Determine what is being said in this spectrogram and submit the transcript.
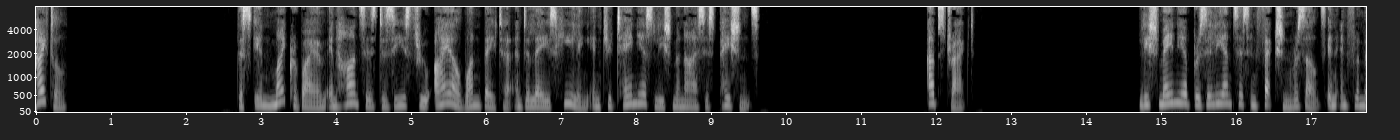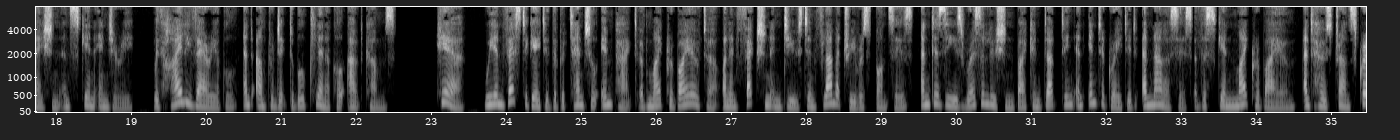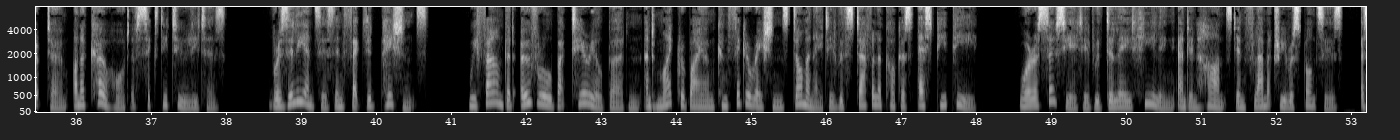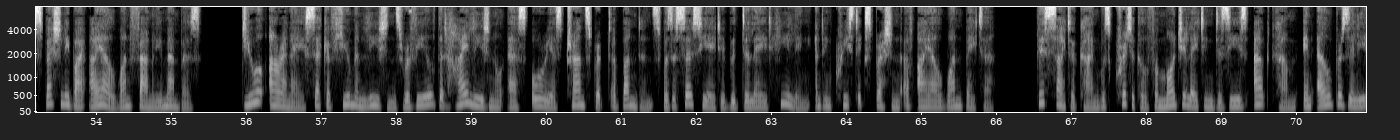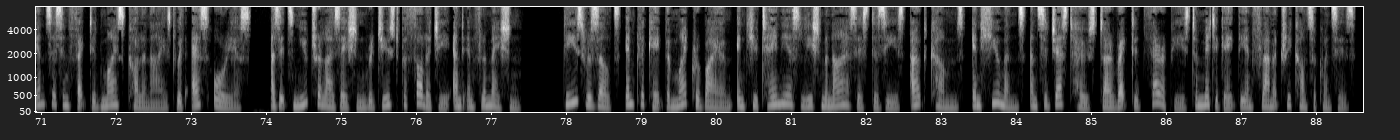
Title The skin microbiome enhances disease through IL 1 beta and delays healing in cutaneous leishmaniasis patients. Abstract Leishmania braziliensis infection results in inflammation and skin injury, with highly variable and unpredictable clinical outcomes. Here, we investigated the potential impact of microbiota on infection induced inflammatory responses and disease resolution by conducting an integrated analysis of the skin microbiome and host transcriptome on a cohort of 62 liters. Braziliensis infected patients. We found that overall bacterial burden and microbiome configurations dominated with Staphylococcus spp were associated with delayed healing and enhanced inflammatory responses, especially by IL 1 family members. Dual RNA seq of human lesions revealed that high lesional S. aureus transcript abundance was associated with delayed healing and increased expression of IL 1 beta. This cytokine was critical for modulating disease outcome in L. braziliensis infected mice colonized with S. aureus, as its neutralization reduced pathology and inflammation. These results implicate the microbiome in cutaneous leishmaniasis disease outcomes in humans and suggest host directed therapies to mitigate the inflammatory consequences.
